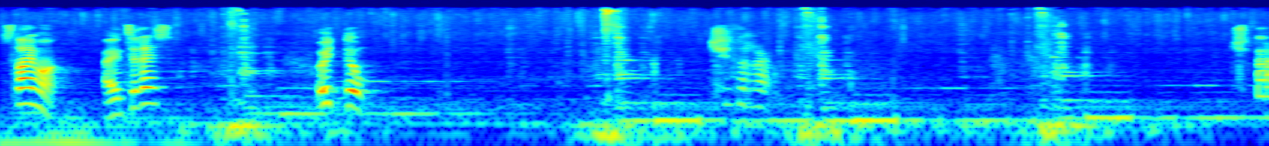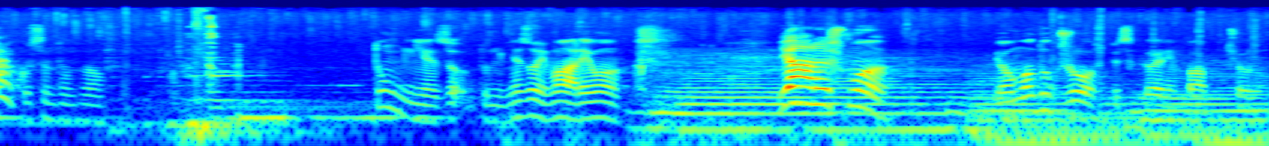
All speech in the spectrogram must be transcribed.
Stai, mă! Ai înțeles? Uite! Ce dracu? Ce dracu se întâmplă? Mă? Dumnezeu, Dumnezeu mare, mă! Iarăși, mă! Eu mă duc jos pe scări în pap piciorul.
